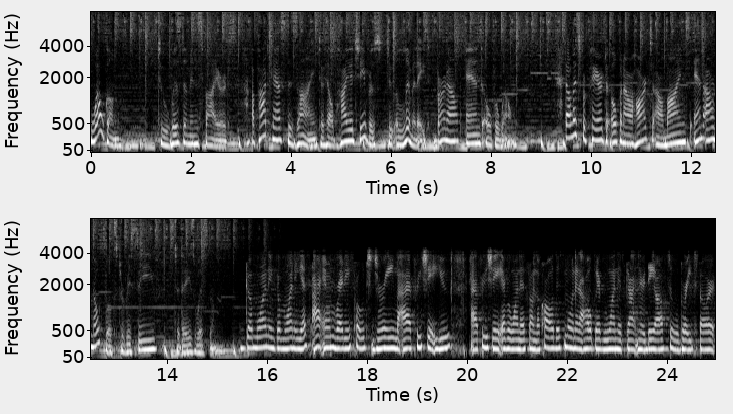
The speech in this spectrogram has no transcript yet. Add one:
Welcome to Wisdom Inspired, a podcast designed to help high achievers to eliminate burnout and overwhelm. Now let's prepare to open our hearts, our minds, and our notebooks to receive today's wisdom. Good morning. Good morning. Yes, I am ready, Coach Dream. I appreciate you. I appreciate everyone that's on the call this morning. I hope everyone has gotten their day off to a great start.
